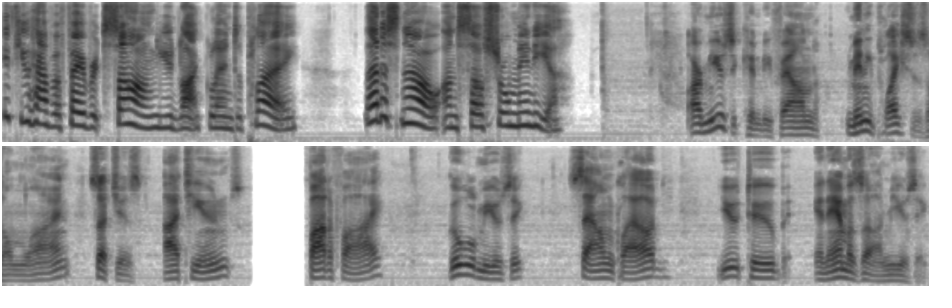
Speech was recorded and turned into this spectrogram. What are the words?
If you have a favorite song you'd like Glenn to play, let us know on social media. Our music can be found many places online, such as iTunes, Spotify, Google Music, SoundCloud, YouTube, and Amazon Music.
